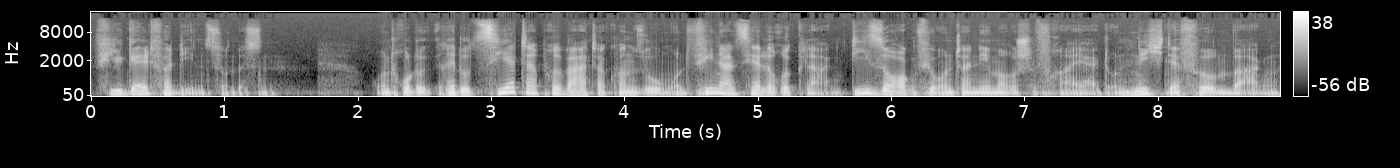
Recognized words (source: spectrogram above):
viel Geld verdienen zu müssen. Und reduzierter privater Konsum und finanzielle Rücklagen, die sorgen für unternehmerische Freiheit und nicht der Firmenwagen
